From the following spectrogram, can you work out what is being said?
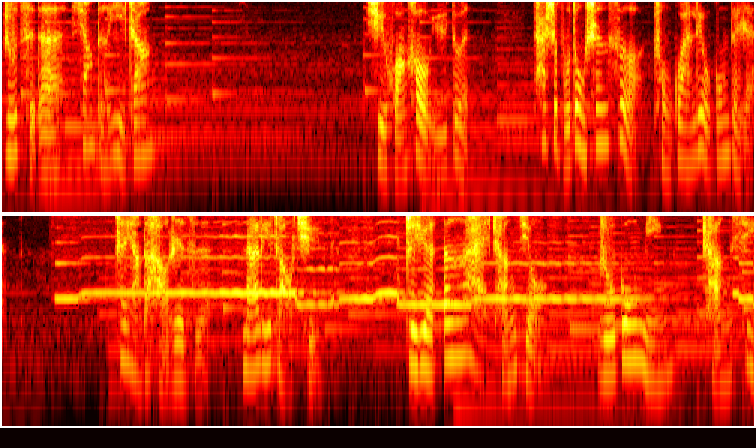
如此的相得益彰。许皇后愚钝，她是不动声色宠冠六宫的人，这样的好日子哪里找去？只愿恩爱长久，如功名。长信。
